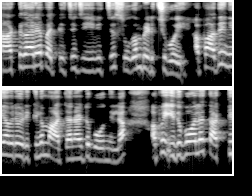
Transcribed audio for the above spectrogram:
നാട്ടുകാരെ പറ്റിച്ച് ജീവിച്ച് സുഖം പിടിച്ചുപോയി. അപ്പൊ അത് ഇനി അവർ ഒരിക്കലും മാറ്റാനായിട്ട് പോകുന്നില്ല. അപ്പൊ ഇതുപോലെ തട്ടി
